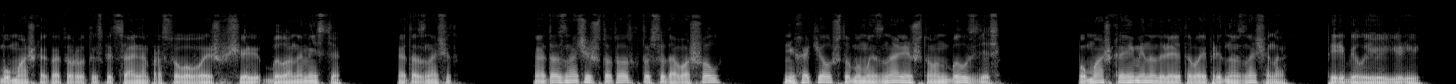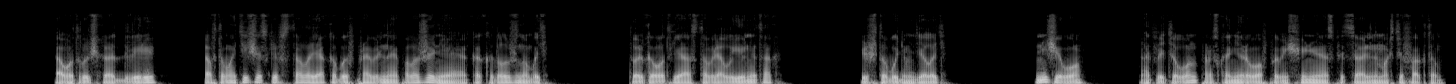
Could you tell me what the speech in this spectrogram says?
бумажка, которую ты специально просовываешь в щель, была на месте. Это значит...» «Это значит, что тот, кто сюда вошел, не хотел, чтобы мы знали, что он был здесь. Бумажка именно для этого и предназначена», — перебил ее Юрий. А вот ручка от двери автоматически встала якобы в правильное положение, как и должно быть. Только вот я оставлял ее не так. И что будем делать? Ничего, — ответил он, просканировав помещение специальным артефактом.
